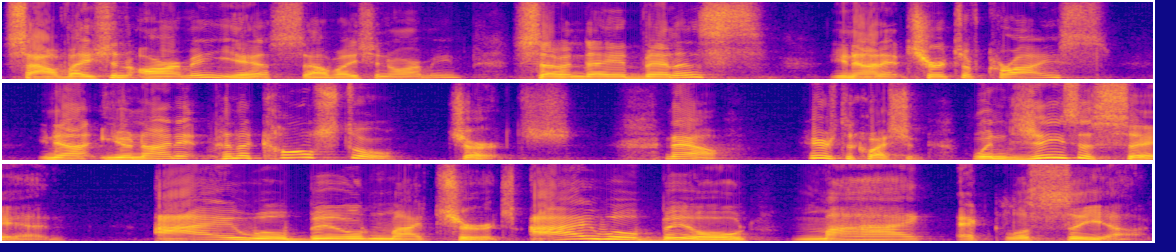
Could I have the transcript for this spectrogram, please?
Salvation Army, yes, Salvation Army, Seven day Adventists, United Church of Christ, United Pentecostal Church. Now, here's the question. When Jesus said, I will build my church, I will build my ecclesia,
